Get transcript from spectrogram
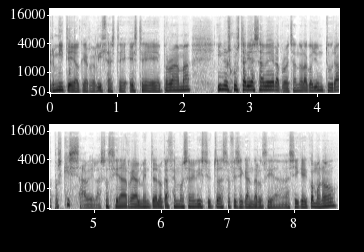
permite o que realiza este, este programa y nos gustaría saber, aprovechando la coyuntura, pues qué sabe la sociedad realmente de lo que hacemos en el Instituto de Astrofísica Andalucía. Así que, como no,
